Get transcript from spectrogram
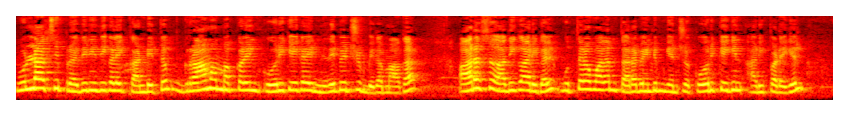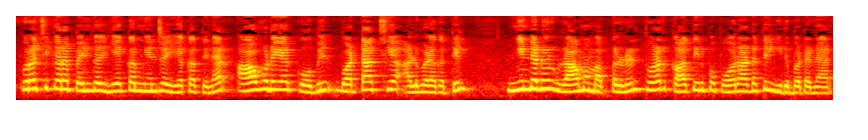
உள்ளாட்சி பிரதிநிதிகளை கண்டித்தும் கிராம மக்களின் கோரிக்கைகளை நிறைவேற்றும் விதமாக அரசு அதிகாரிகள் உத்தரவாதம் தர வேண்டும் என்ற கோரிக்கையின் அடிப்படையில் புரட்சிகர பெண்கள் இயக்கம் என்ற இயக்கத்தினர் ஆவுடையார் கோவில் வட்டாட்சிய அலுவலகத்தில் நீண்டனூர் கிராம மக்களுடன் தொடர் காத்திருப்பு போராட்டத்தில் ஈடுபட்டனர்.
